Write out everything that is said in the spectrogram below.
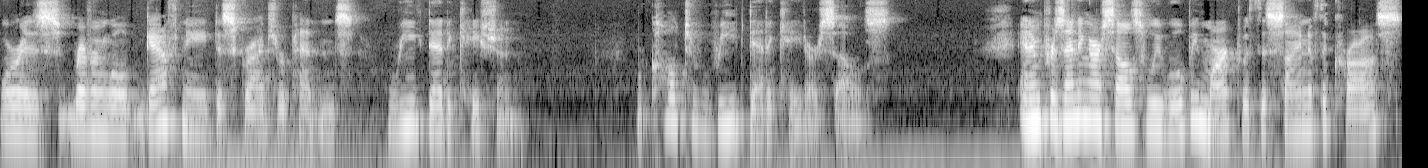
or as Reverend Wil Gafney describes repentance, rededication. We're called to rededicate ourselves. And in presenting ourselves, we will be marked with the sign of the cross,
